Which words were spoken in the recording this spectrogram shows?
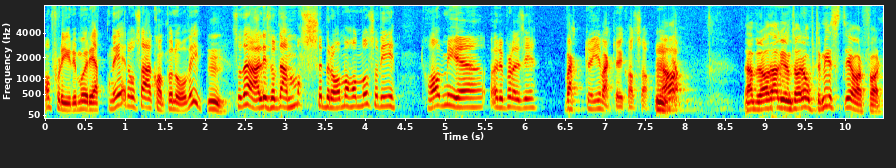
Han flyr dem jo rett ned, og så er kampen over. Mm. Så det er, liksom, det er masse bra med han òg, så vi har mye hva pleier å si, verktøy i verktøykassa. Mm. Ja. Det er bra. Det er grunn til å være optimist, i hvert fall.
